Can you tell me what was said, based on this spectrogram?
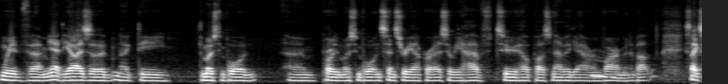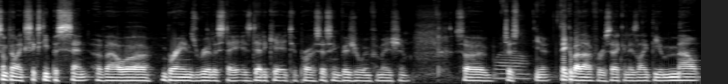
with um, yeah, the eyes are like the the most important um, probably the most important sensory apparatus that we have to help us navigate our mm. environment. About it's like something like sixty percent of our brain's real estate is dedicated to processing visual information. So wow. just you know think about that for a second. Is like the amount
